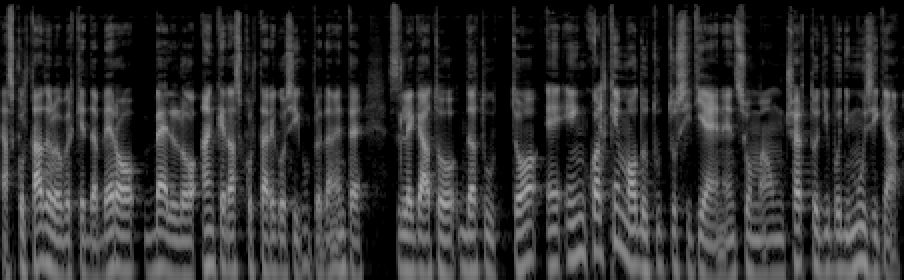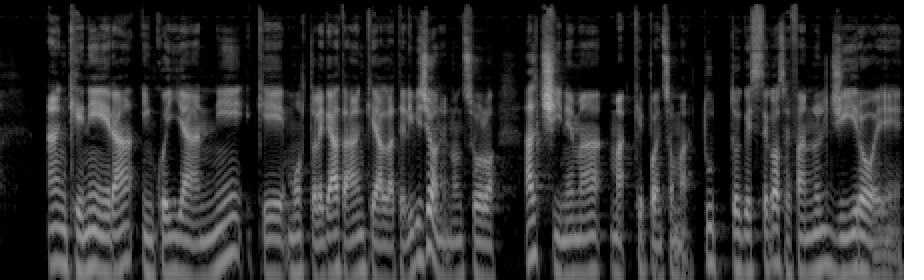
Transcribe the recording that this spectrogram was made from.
ascoltatelo perché è davvero bello anche da ascoltare così completamente slegato da tutto e, e in qualche modo tutto si tiene. Insomma un certo tipo di musica anche nera in quegli anni, che è molto legata anche alla televisione, non solo al cinema, ma che poi insomma tutte queste cose fanno il giro e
